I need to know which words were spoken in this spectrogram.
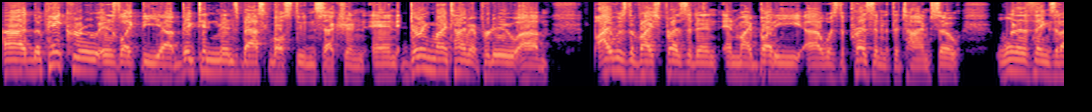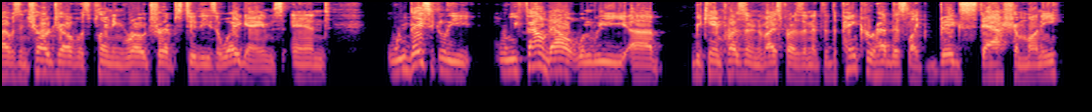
uh, the paint crew is like the uh, Big Ten men's basketball student section, and during my time at Purdue, um, I was the vice president, and my buddy uh, was the president at the time. So one of the things that I was in charge of was planning road trips to these away games, and we basically we found out when we uh, became president and vice president that the paint crew had this like big stash of money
